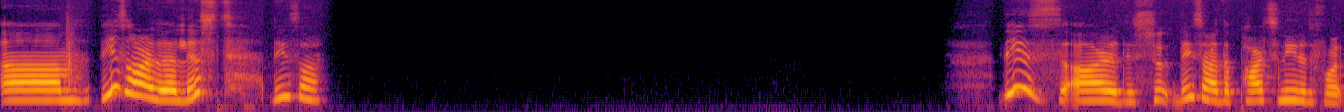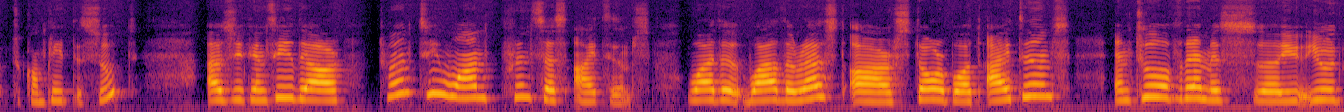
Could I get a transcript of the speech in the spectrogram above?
um these are the list. These are These are the suit. These are the parts needed for to complete the suit. As you can see, there are 21 princess items, while the, while the rest are store-bought items, and two of them is uh, you, you,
